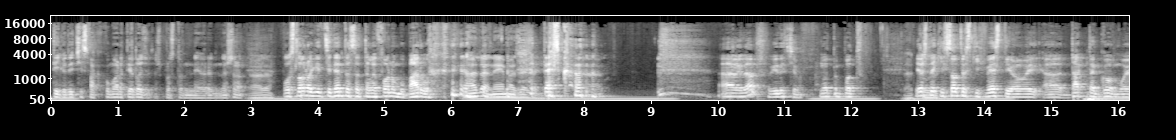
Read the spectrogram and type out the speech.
ti ljudi će svakako morati da dođu, znaš, prosto ne, znaš, ono, da, da. posle onog incidenta sa telefonom u baru, da, da, nema zezanja. Teško. Da. Ali dobro, vidjet ćemo, notom potom. Da, Još nekih softverskih vesti, ovaj, uh, DuckDuckGo, moj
